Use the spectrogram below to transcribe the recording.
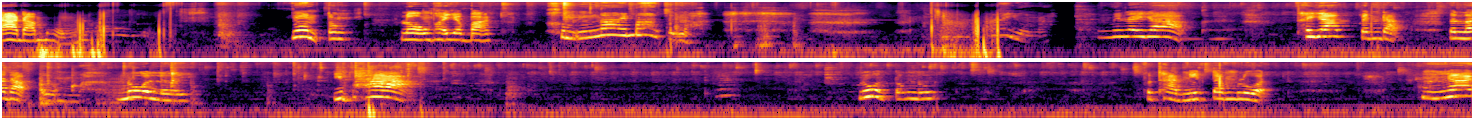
ตาดำผมนู่นตรงโรงพยาบาล คือมันง่ายมากเลยนะ ง่ายอยู่นะ มันไม่ได้ยาก ถ้ายากเป็นดับ เป็นระดับเอิมนู่นเลยยี่ห้านู่นตรงนู้นสถานีตำรวจ มันง่าย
